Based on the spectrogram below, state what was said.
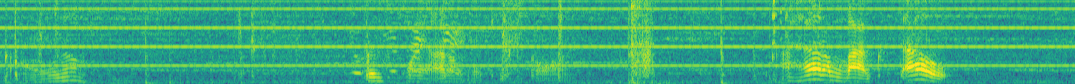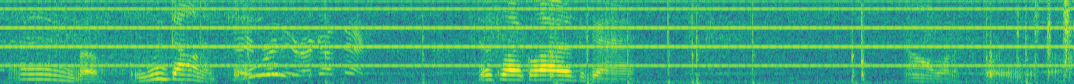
but I don't know. At this point, I don't think he's scoring. I had him boxed out. Mm, Dang, bro. We down in two? Just like last game. I don't want to spoil it though.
